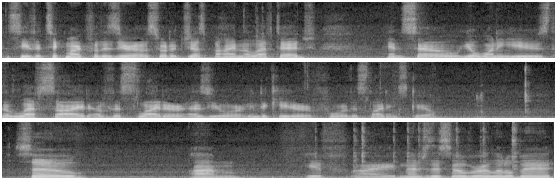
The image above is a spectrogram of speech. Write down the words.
can see the tick mark for the zero is sort of just behind the left edge. And so you'll want to use the left side of the slider as your indicator for the sliding scale. So um, if I nudge this over a little bit,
